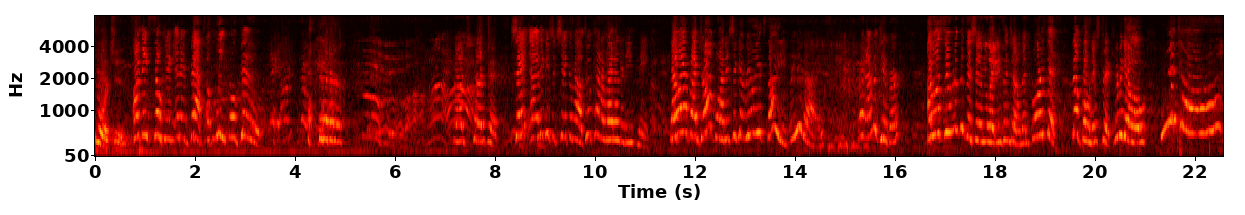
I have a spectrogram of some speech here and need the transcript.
torches. Are they soaking in a vat of lethal goo? They are so That's perfect. Shake, I think you should shake them out. Do it kind of right underneath me. That way, if I drop one, it should get really exciting for you guys. Right, I'm a giver. I will assume the position, ladies and gentlemen, for this, the bonus trick. Here we go. Wata,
